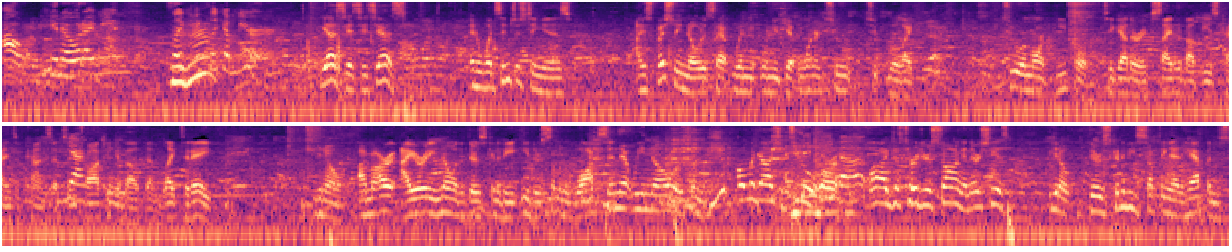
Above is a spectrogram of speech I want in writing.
out. You know what I mean? It's like Mm-hmm. it's like a mirror. yes, yes, yes, yes. And what's interesting is, I especially notice that when when you get one or two, two well, like two or more people together excited about these kinds of concepts Yes. and talking about them, like today. You know, I'm already, I already know that there's going to be either someone who walks in that we know, or someone, oh my gosh, it's you, or Yeah. well, I just heard your song and there she is. You know, there's going to be something that happens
